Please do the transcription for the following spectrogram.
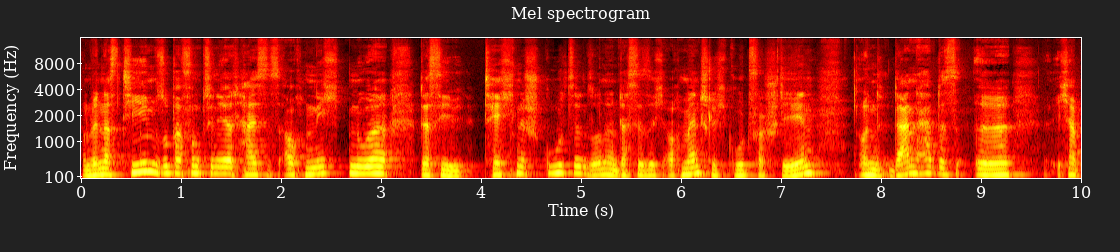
Und wenn das Team super funktioniert, heißt es auch nicht nur, dass sie technisch gut sind, sondern dass sie sich auch menschlich gut verstehen. Und dann hat es, äh, ich habe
